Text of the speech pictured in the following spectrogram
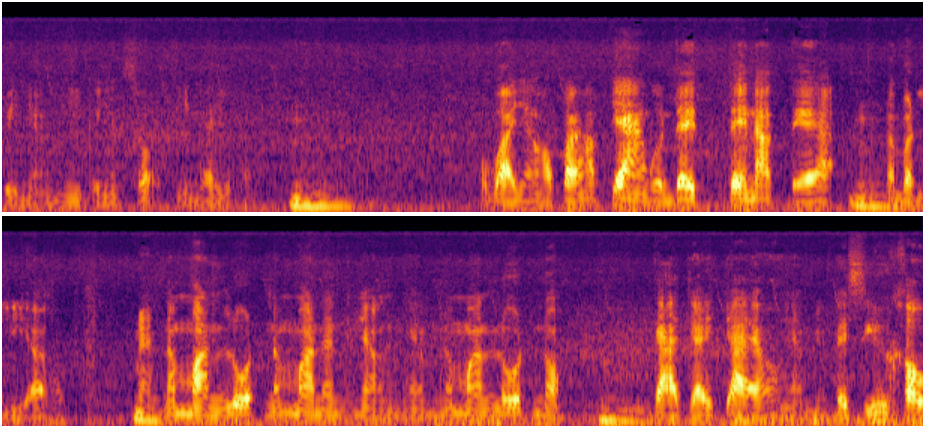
เป็นอย่างนี้ก็ยังเสาะกินได้อยู่ครับอืมเพราะว่าอย่างเขาไปรับจ้างเพิ่นได้ได้นักแต่อืมน้ำบัตรเหลียครับแม่นน้ำมันรถน้ำมันนั่นอย่างแหมน้ำมันรถเนาะอืมกล้าใจจ่ายเขาแหมได้ซื้อข้าว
